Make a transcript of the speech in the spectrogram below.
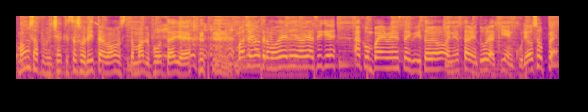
vamos a aprovechar que está solita, vamos a tomarle foto a ella. Va a ser otra modelo, así que acompáñenme en, este, en esta aventura aquí en Curioso Pero.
